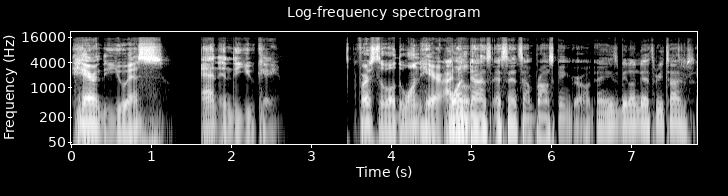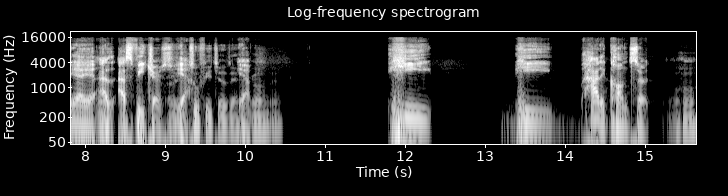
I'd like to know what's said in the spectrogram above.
here in the U.S. and in the U.K. First of all, the one here, I one know, dance essence and brown skin girl. He's been on there three times. yeah, yeah, as as features, Uh, yeah. two features. Yeah, Yeah. Yeah. He he had a concert. Mhm.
